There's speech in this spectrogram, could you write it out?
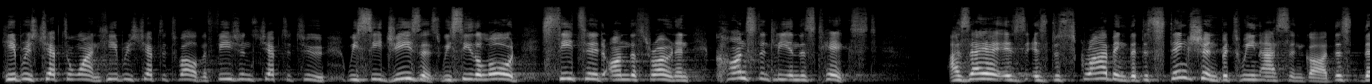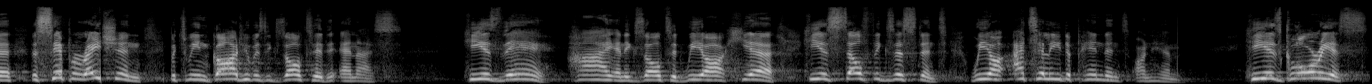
Hebrews chapter 1, Hebrews chapter 12, Ephesians chapter 2, we see Jesus, we see the Lord seated on the throne. And constantly in this text, Isaiah is, is describing the distinction between us and God, this, the, the separation between God who is exalted and us. He is there, high and exalted. We are here. He is self existent. We are utterly dependent on Him. He is glorious.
